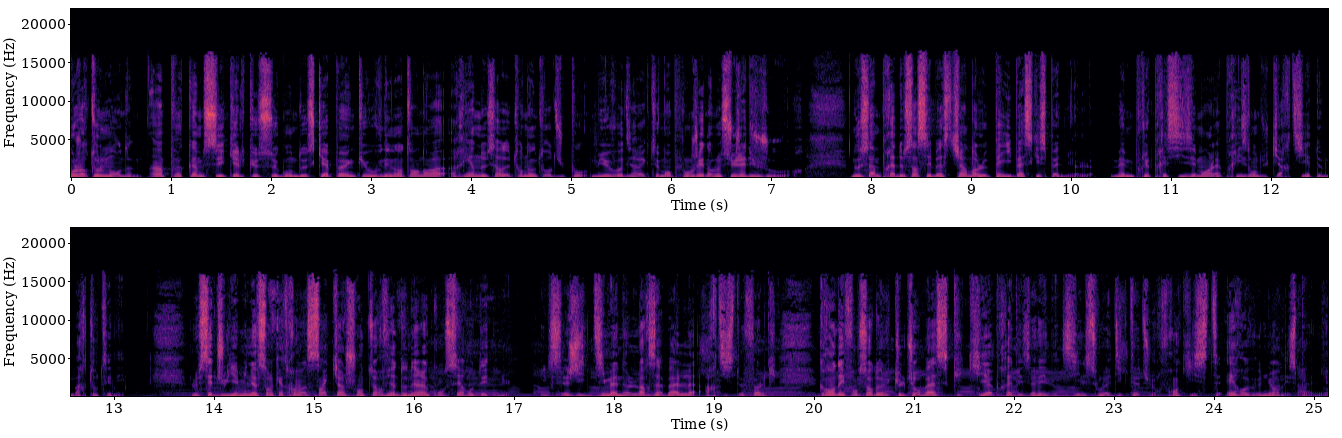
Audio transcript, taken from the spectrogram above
Bonjour tout le monde. Un peu comme ces quelques secondes de ska punk que vous venez d'entendre, rien ne sert de tourner autour du pot, mieux vaut directement plonger dans le sujet du jour. Nous sommes près de Saint-Sébastien dans le Pays basque espagnol, même plus précisément à la prison du quartier de Martouténé. Le 7 juillet 1985, un chanteur vient donner un concert aux détenus. Il s'agit d'Imanol Larzabal, artiste folk, grand défenseur de la culture basque qui, après des années d'exil sous la dictature franquiste, est revenu en Espagne.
